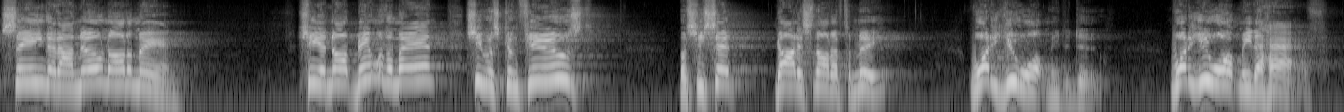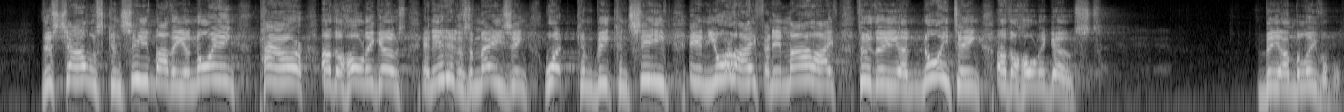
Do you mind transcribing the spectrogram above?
seeing that I know not a man? She had not been with a man. She was confused. But she said, God, it's not up to me. What do you want me to do? What do you want me to have? This child was conceived by the anointing power of the Holy Ghost. And it is amazing what can be conceived in your life and in my life through the anointing of the Holy Ghost. It'd be unbelievable.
